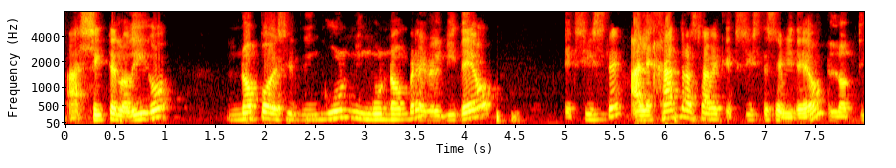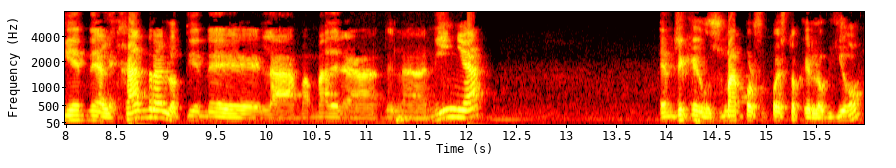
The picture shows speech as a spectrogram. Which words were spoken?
Así te lo digo. No puedo decir ningún, ningún nombre, pero el video existe. Alejandra sabe que existe ese video. Lo tiene Alejandra, lo tiene la mamá de la, de la niña. Enrique Guzmán, por supuesto, que lo vio.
